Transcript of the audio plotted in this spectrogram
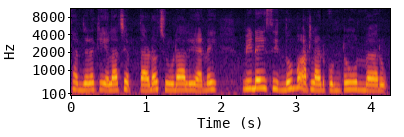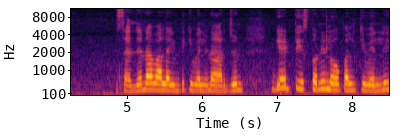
సంజనకి ఎలా చెప్తాడో చూడాలి అని వినయ్ సింధు మాట్లాడుకుంటూ ఉన్నారు. సంజన వాళ్ళ ఇంటికి వెళ్ళిన అర్జున్ గేట్ తీసుకొని లోపలికి వెళ్ళి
